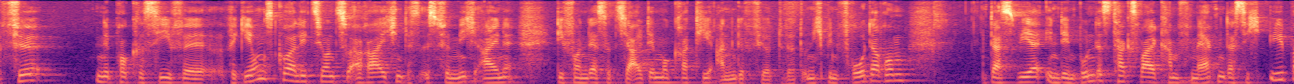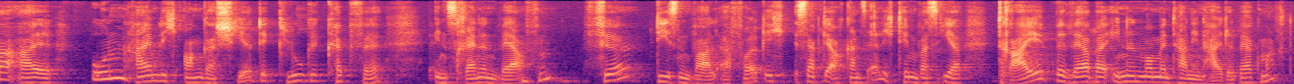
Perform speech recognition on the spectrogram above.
für eine progressive Regierungskoalition zu erreichen. Das ist für mich eine, die von der Sozialdemokratie angeführt wird. Und ich bin froh darum, dass wir in dem Bundestagswahlkampf merken, dass sich überall unheimlich engagierte, kluge Köpfe ins Rennen werfen für diesen Wahlerfolg. Ich sage dir auch ganz ehrlich, Tim, was ihr drei BewerberInnen momentan in Heidelberg macht,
